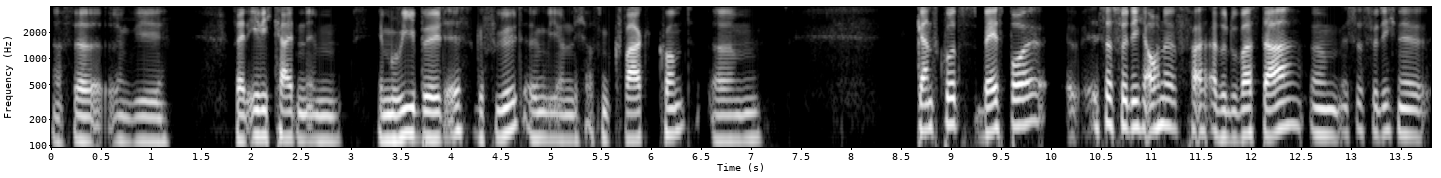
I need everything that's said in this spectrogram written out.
das ja irgendwie seit Ewigkeiten im, im Rebuild ist, gefühlt irgendwie und nicht aus dem Quark kommt. Ähm, ganz kurz, Baseball, äh, ist das für dich auch eine, also du warst da, ähm, ist das für dich eine,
